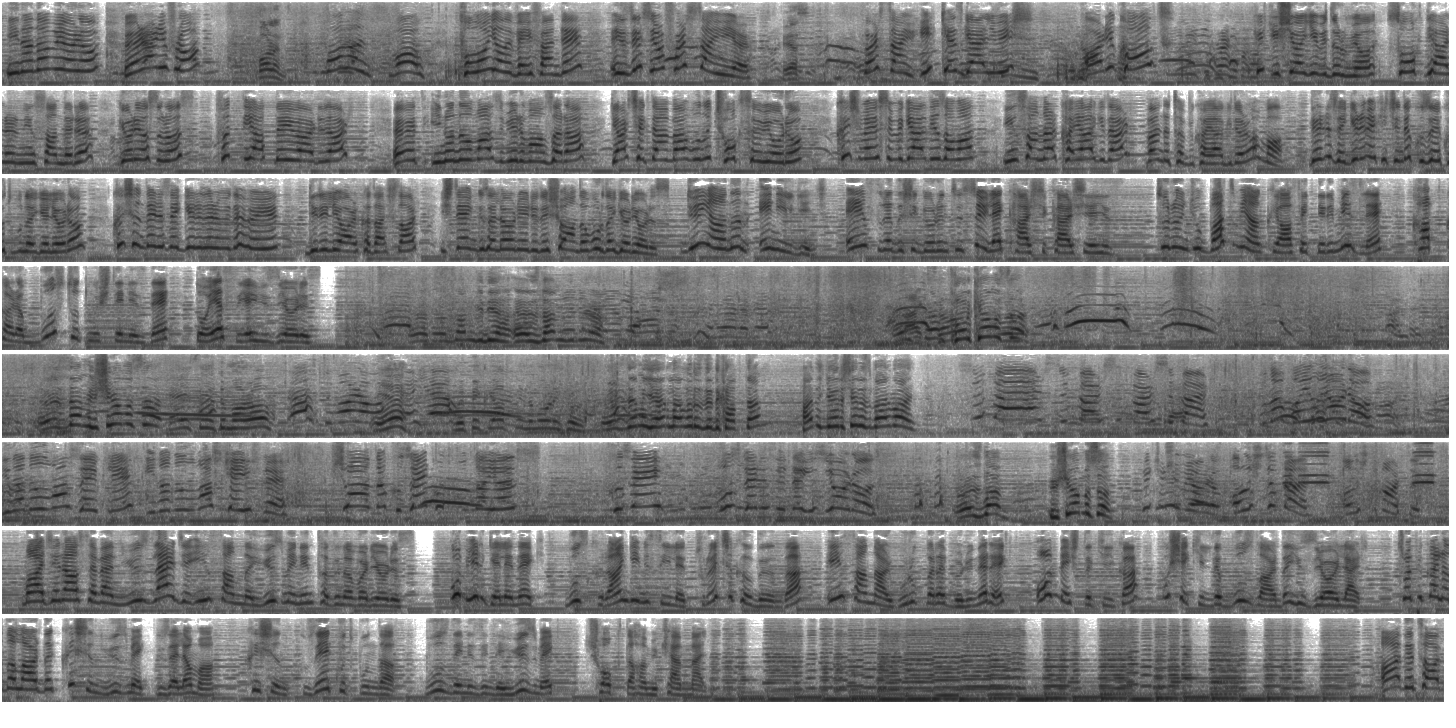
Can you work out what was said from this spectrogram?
İnanamıyorum. Where are you from? Poland. Poland. Wow. Polonyalı beyefendi. Is this your first time here? Yes. First time ilk kez gelmiş. Are you cold? Hiç üşüyor gibi durmuyor. Soğuk diyarların insanları. Görüyorsunuz fıt diye atlayıverdiler. Evet inanılmaz bir manzara. Gerçekten ben bunu çok seviyorum. Kış mevsimi geldiği zaman insanlar kayağa gider. Ben de tabii kayağa gidiyorum ama denize girmek için de Kuzey Kutbu'na geliyorum. Kışın denize girilir mi demeyin. Giriliyor arkadaşlar. İşte en güzel örneğini de şu anda burada görüyoruz. Dünyanın en ilginç, en sıra dışı görüntüsüyle karşı karşıyayız. Turuncu batmayan kıyafetlerimizle kapkara buz tutmuş denizde doyasıya yüzüyoruz. Evet Özlem gidiyor. Özlem gidiyor. Özlem korkuyor musun? Özlem üşüyor musun? Okay, see you tomorrow. Ah, tomorrow. Yeah. okay, yeah. We'll pick you up in the morning too. Özlem'i yarın alırız dedi kaptan. Hadi görüşürüz bay bay. Süper, süper, süper, süper. Buna bayılıyorum. İnanılmaz zevkli, inanılmaz keyifli. Şu anda Kuzey Kutbu'ndayız. Kuzey buz denizinde yüzüyoruz. Özlem üşüyor musun? Hiç üşümüyorum. Alıştım ben. Alıştım artık. Macera seven yüzlerce insanla yüzmenin tadına varıyoruz. Bu bir gelenek. Buz kıran gemisiyle tura çıkıldığında insanlar gruplara bölünerek 15 dakika bu şekilde buzlarda yüzüyorlar. Tropikal adalarda kışın yüzmek güzel ama kışın Kuzey Kutbu'nda buz denizinde yüzmek çok daha mükemmel.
